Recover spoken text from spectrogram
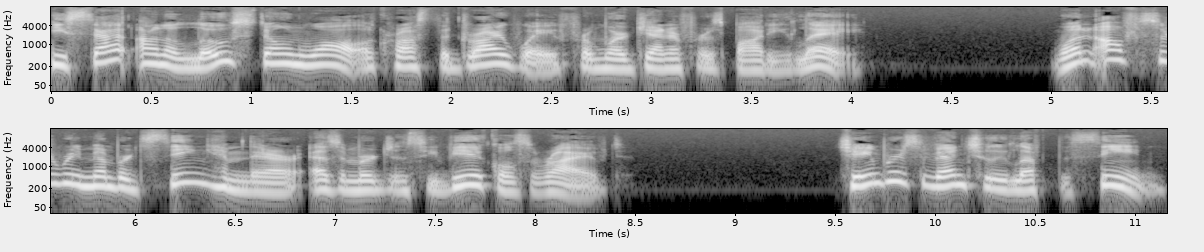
he sat on a low stone wall across the driveway from where Jennifer's body lay. One officer remembered seeing him there as emergency vehicles arrived. Chambers eventually left the scene,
